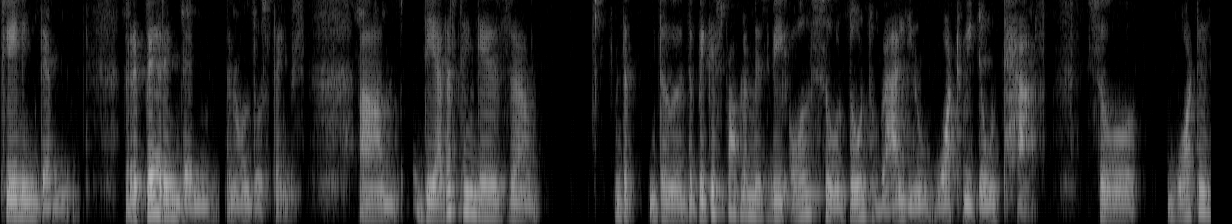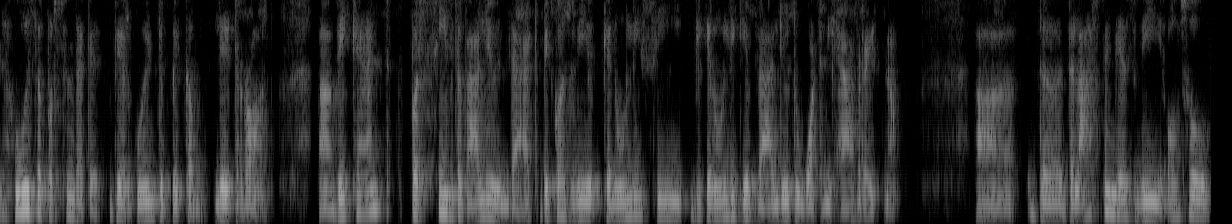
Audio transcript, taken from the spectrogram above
cleaning them, repairing them, and all those things. Um, the other thing is um, the, the the biggest problem is we also don't value what we don't have. So what is who is the person that we are going to become later on uh, we can't perceive the value in that because we can only see we can only give value to what we have right now uh, the the last thing is we also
